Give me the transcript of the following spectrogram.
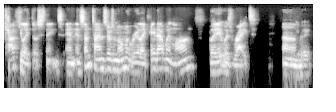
calculate those things. And and sometimes there's a moment where you're like, hey, that went long, but it was right. Um, right.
